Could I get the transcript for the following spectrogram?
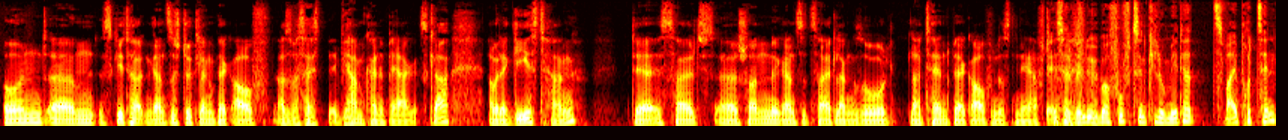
Und ähm, es geht halt ein ganzes Stück lang bergauf. Also was heißt, wir haben keine Berge, ist klar. Aber der Geesthang, der ist halt äh, schon eine ganze Zeit lang so latent bergauf und das nervt. Der ist halt, wenn du über 15 Kilometer 2%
